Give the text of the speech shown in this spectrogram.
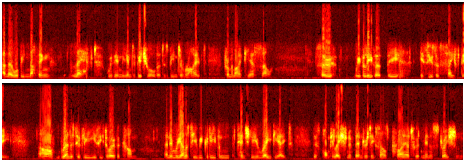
And there will be nothing left within the individual that has been derived from an iPS cell. So we believe that the issues of safety are relatively easy to overcome. And in reality, we could even potentially irradiate this population of dendritic cells prior to administration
